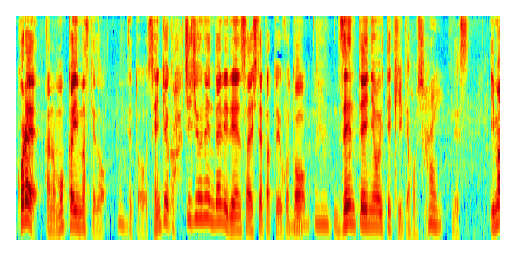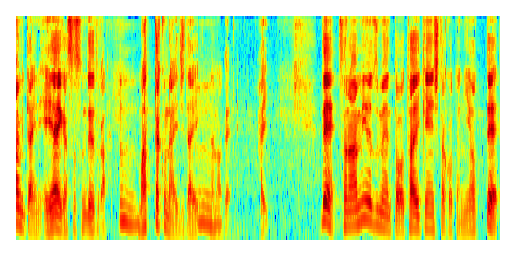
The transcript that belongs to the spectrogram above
これあのもう一回言いますけど、えっと、1980年代に連載してたということを前提に置いて聞いてほしいです、今みたいに AI が進んでるとか、全くない時代なので、はい、でそのアミューズメントを体験したことによって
